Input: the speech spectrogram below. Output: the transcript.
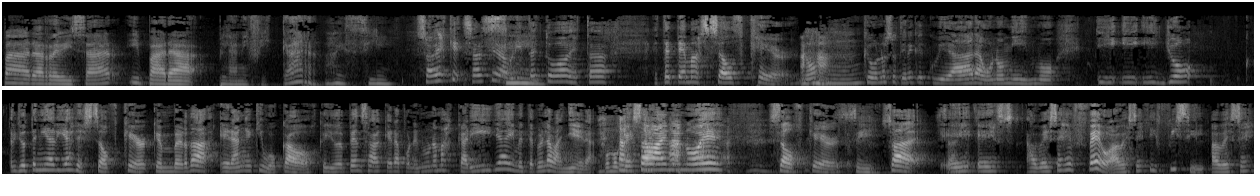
para revisar y para planificar. Ay, sí. ¿Sabes qué? ¿Sabes que Sí. ahorita hay todo esta, este tema self-care, ¿no? Ajá. Que uno se tiene que cuidar a uno mismo. Y, y, y yo, yo tenía días de self-care que en verdad eran equivocados, que yo pensaba que era ponerme una mascarilla y meterme en la bañera. Como que esa vaina no es self-care. Sí. O sea, es, es- a veces es feo, a veces es difícil, a veces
